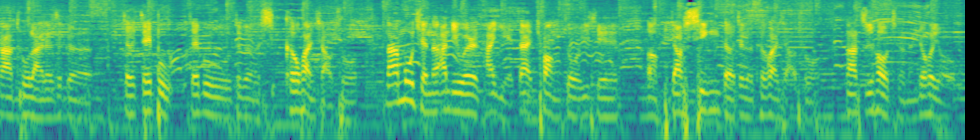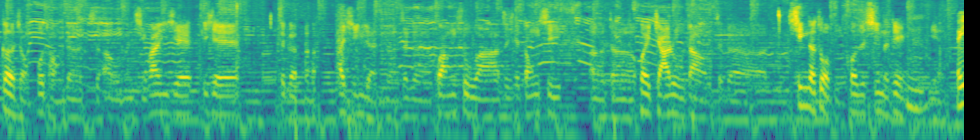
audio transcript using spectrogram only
那出来的这个这这部这部这个科幻小说。那目前呢，安迪威尔他也在创作一些呃比较新的这个科幻小说。那之后可能就会有各种不同的呃，我们喜欢一些一些这个外星人的这个光束啊这些东西。呃的会加入到这个新的作品或者新的电影里面。哎，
